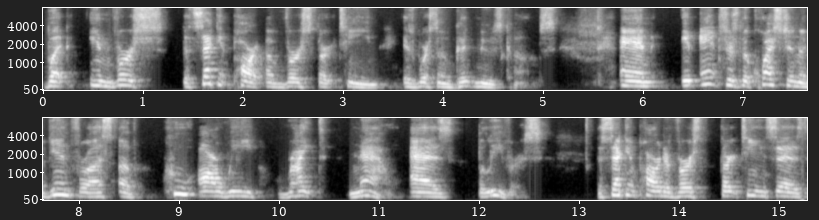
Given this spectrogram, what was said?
But in verse the second part of verse 13 is where some good news comes. And it answers the question again for us of who are we right now as believers? The second part of verse 13 says,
